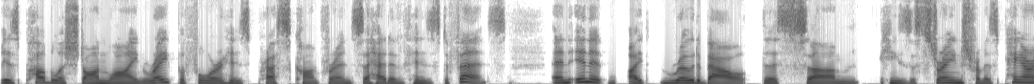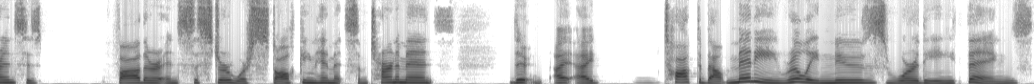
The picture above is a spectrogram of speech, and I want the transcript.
is published online right before his press conference ahead of his defense. And in it, I wrote about this. Um, he's estranged from his parents. His father and sister were stalking him at some tournaments. There, I, I talked about many really newsworthy things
